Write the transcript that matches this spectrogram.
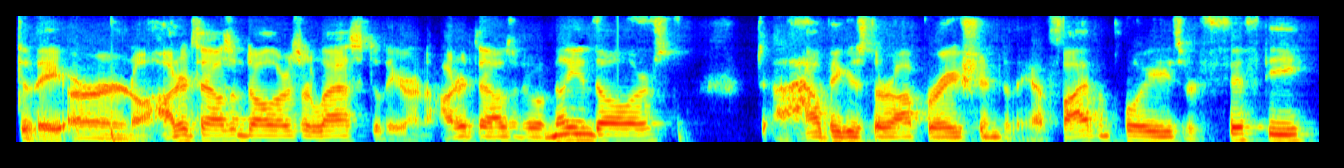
Do they earn $100,000 or less? Do they earn 100,000 to a million dollars? Uh, how big is their operation? Do they have five employees or 50?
